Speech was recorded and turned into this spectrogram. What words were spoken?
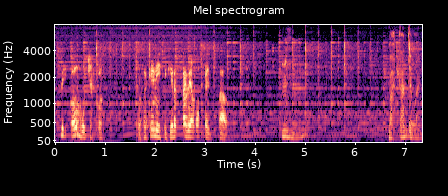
Explicó muchas cosas. Cosas que ni siquiera habíamos pensado. Ujú. Bastante bueno.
